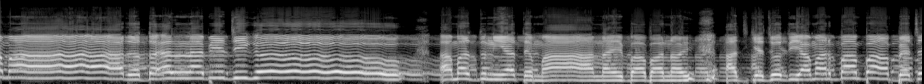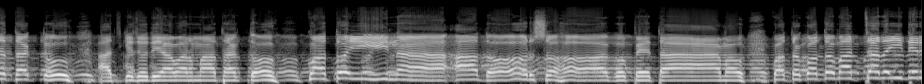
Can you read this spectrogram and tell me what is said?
আমার দয়াল নবীজি গো, আমার দুনিয়াতে মা নাই, বাবা নয় আজকে যদি আমার বাবা বেঁচে থাকতো, আজকে যদি আমার মা থাকতো, কতই না আদর্শ পেতাম। কত কত বাচ্চারা ঈদের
